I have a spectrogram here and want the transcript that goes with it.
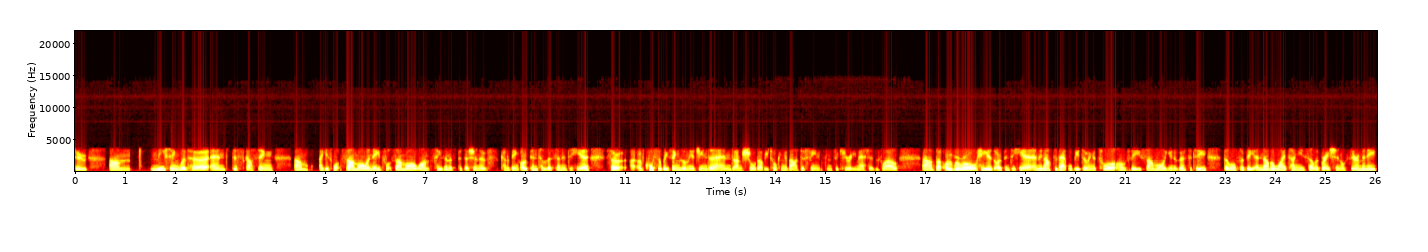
to um, meeting with her and discussing, um, I guess, what Samoa needs, what Samoa wants. He's in this position of kind of being open to listen and to hear. So, uh, of course, there'll be things on the agenda, and I'm sure they'll be talking about defence and security matters as well. Uh, but overall, he is open to hear. And then after that, we'll be doing a tour of the Samoa University. There'll also be another Waitangi celebration or ceremony,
